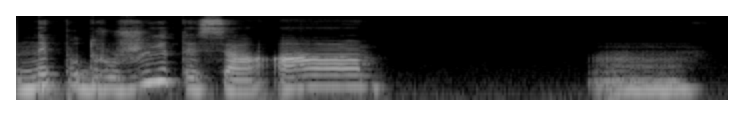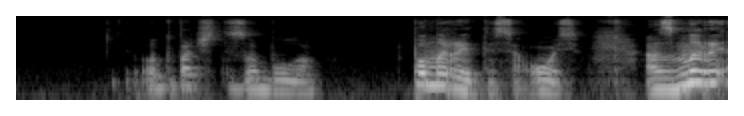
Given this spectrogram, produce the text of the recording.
не подружитися, а от бачите, забула. Помиритися. Ось. Змири...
